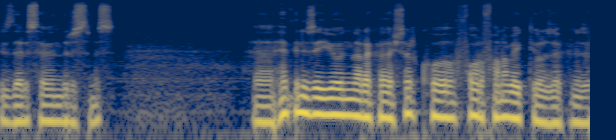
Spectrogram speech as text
bizleri sevindirirsiniz. Ee, hepinize iyi oyunlar arkadaşlar. Ko- For Fun'a bekliyoruz hepinizi.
